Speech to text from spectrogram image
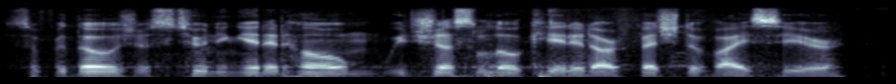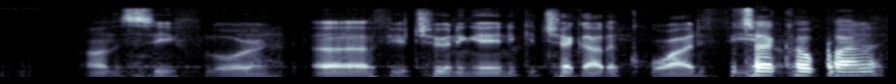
So for those just tuning in at home, we just located our fetch device here on the seafloor. Uh, if you're tuning in, you can check out a quad feed. What's that, co-pilot?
